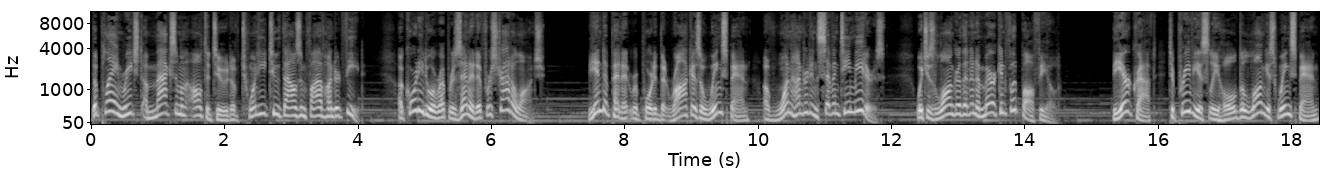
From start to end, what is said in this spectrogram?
the plane reached a maximum altitude of 22,500 feet, according to a representative for Stratolaunch. The Independent reported that ROC has a wingspan of 117 meters, which is longer than an American football field. The aircraft to previously hold the longest wingspan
